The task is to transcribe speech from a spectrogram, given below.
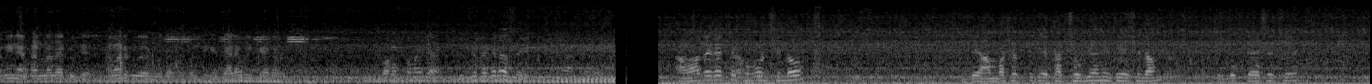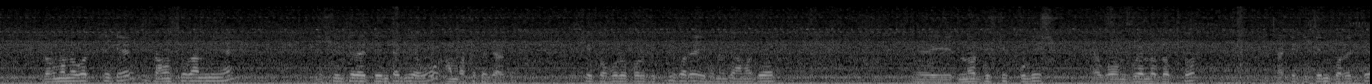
আমি না খান্নাদা ঢুকে আমার কথা বলতে যারা বুঝছে আমাদের কাছে খবর ছিল যে আমবাসার থেকে তার ছবি আমি পেয়েছিলাম। সেই লোকটা এসেছে। ধর্মনগর থেকে ব্রাউন নিয়ে শিলচরের ট্রেনটা দিয়ে ও আমবাসাতে যাবে। সেই খবরের উপর ভিত্তি করে এখানে যে আমাদের নর্থ ডিস্ট্রিক্ট পুলিশ এবং গোয়েন্দা দপ্তর তাকে ডিটেন করেছে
